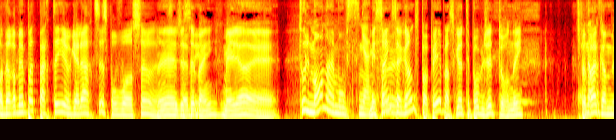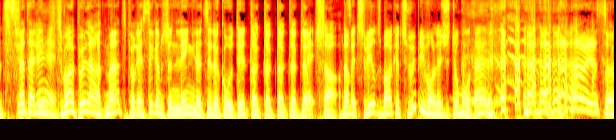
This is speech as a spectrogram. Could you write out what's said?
On n'aura même pas de party au gala artiste pour voir ça. Ouais, je sais bien. Mais là, euh, Tout le monde a un move signature. mais 5 secondes, c'est pas pire parce que t'es pas obligé de tourner. Tu peux Non, faire comme, tu te fais ta ligne, tu vas un peu lentement, tu peux rester comme sur une ligne, là, tu sais, de côté, toc, toc, toc, toc, toc, Ben, tu sors. Non, mais tu vires du bord que tu veux, puis ils vont l'ajouter au montage. Ah, il y a ça.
